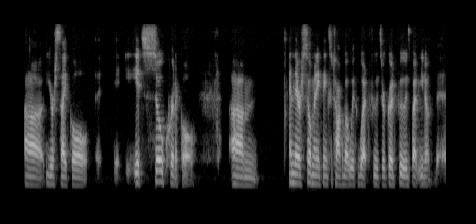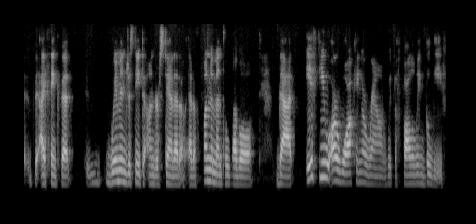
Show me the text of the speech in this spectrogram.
uh, your cycle. It's so critical. Um, and there's so many things to talk about with what foods are good foods, but you know, I think that women just need to understand at a, at a fundamental level that if you are walking around with the following belief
